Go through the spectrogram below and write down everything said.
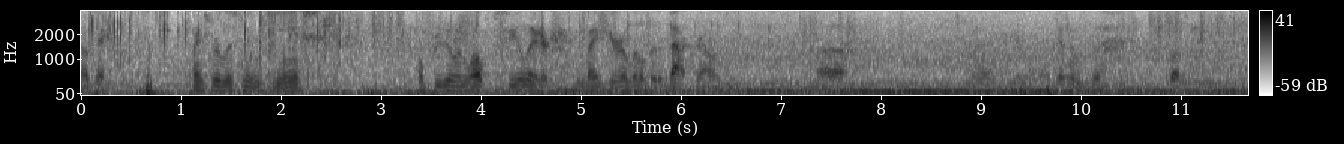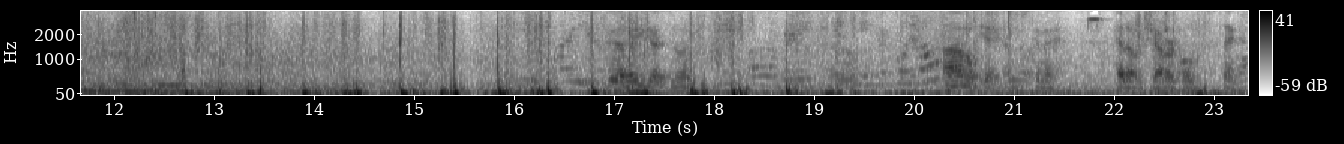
Okay. Thanks for listening, genius. Hope you're doing well. See you later. You might hear a little bit of background. Uh, noise here when I get into the club. Good. How are you guys doing? I'm okay. I'm just gonna head out and shower at home. Thanks.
